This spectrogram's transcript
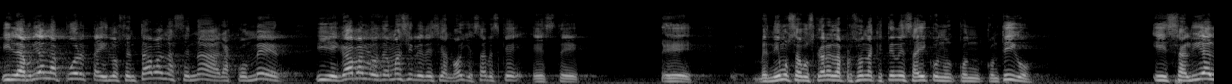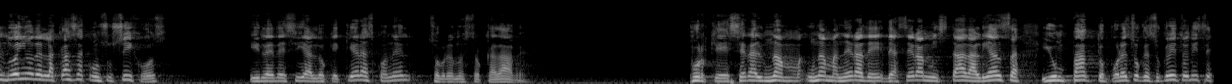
y le abrían la puerta y lo sentaban a cenar, a comer y llegaban los demás y le decían, oye, ¿sabes qué? Este, eh, venimos a buscar a la persona que tienes ahí contigo. Y salía el dueño de la casa con sus hijos y le decía, lo que quieras con él sobre nuestro cadáver. Porque esa era una, manera de, de, hacer amistad, alianza y un pacto. Por eso Jesucristo dice,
